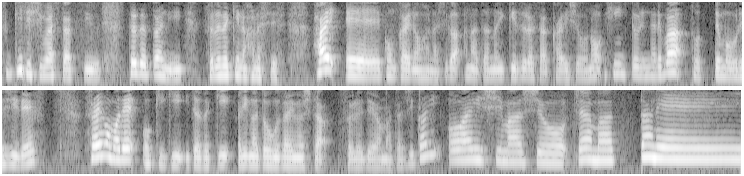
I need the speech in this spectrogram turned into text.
すっきりしましたっていう、ただ単にそれだけの話です。はい、えー、今回のお話があなたの生きづらさ解消のヒントになればとっても嬉しいです。最後までお聴きいただきありがとうございました。それではまた次回お会いしましょう。じゃあまたね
